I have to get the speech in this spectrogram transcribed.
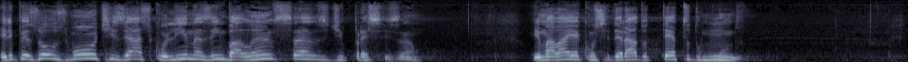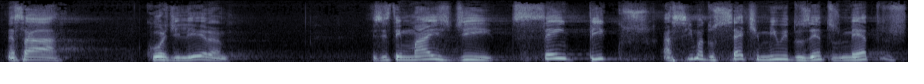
Ele pesou os montes e as colinas em balanças de precisão, O Himalaia é considerado o teto do mundo. Nessa cordilheira existem mais de 100 picos acima dos 7.200 metros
